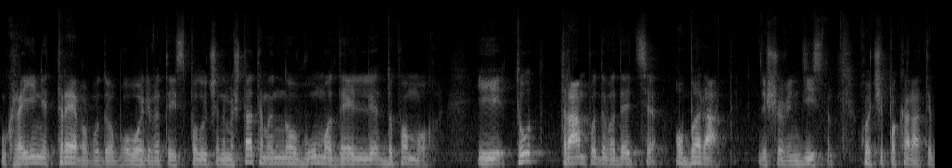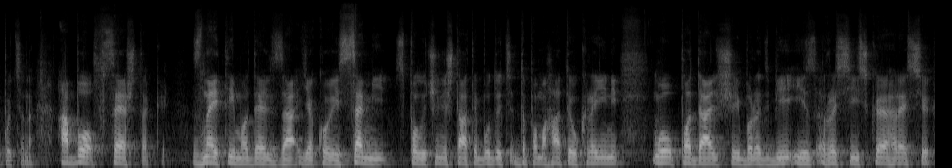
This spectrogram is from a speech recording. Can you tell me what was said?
Україні треба буде обговорювати із Сполученими Штатами нову модель допомоги. І тут Трампу доведеться обирати, якщо він дійсно хоче покарати Путіна, або все ж таки знайти модель, за якою самі Сполучені Штати будуть допомагати Україні у подальшій боротьбі із російською агресією,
